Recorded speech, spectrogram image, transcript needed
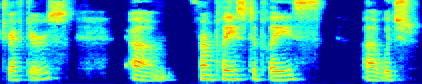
drifters. Um, from place to place, uh, which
